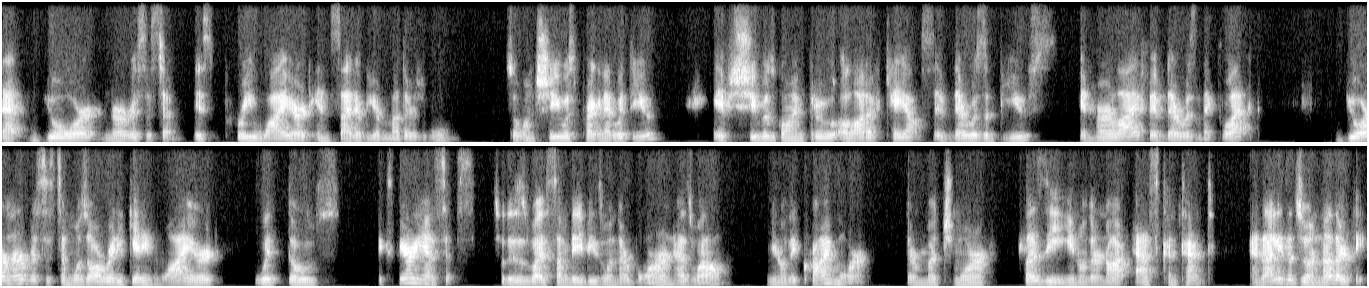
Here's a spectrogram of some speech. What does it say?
that your nervous system is pre wired inside of your mother's womb. So when she was pregnant with you, if she was going through a lot of chaos, if there was abuse in her life, if there was neglect, your nervous system was already getting wired with those experiences. So this is why some babies, when they're born as well, you know, they cry more. They're much more fuzzy, you know, they're not as content. And that leads us to another thing.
